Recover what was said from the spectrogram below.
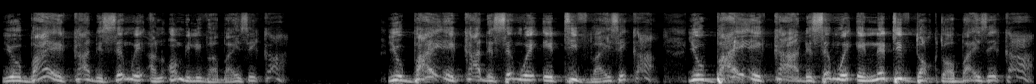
You buy a car the same way an unbeliever buys a car. You buy a car the same way a thief buys a car. You buy a car the same way a native doctor buys a car.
